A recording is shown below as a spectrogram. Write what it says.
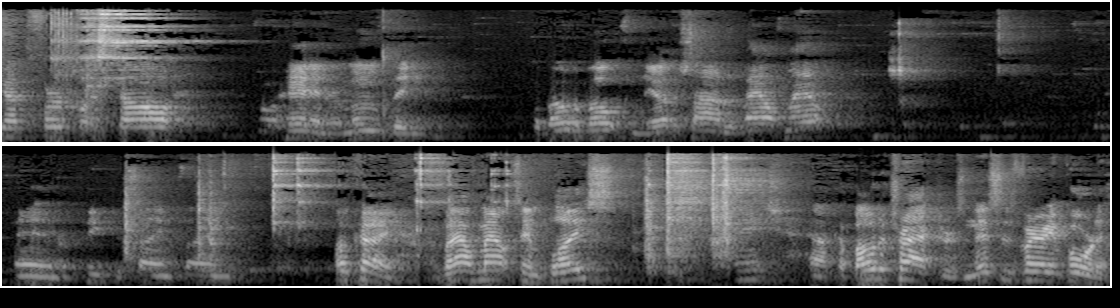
Got the first one installed. Go ahead and remove the Kubota bolt from the other side of the valve mount. And repeat the same thing. Okay, valve mount's in place. Now, Kubota tractors, and this is very important.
